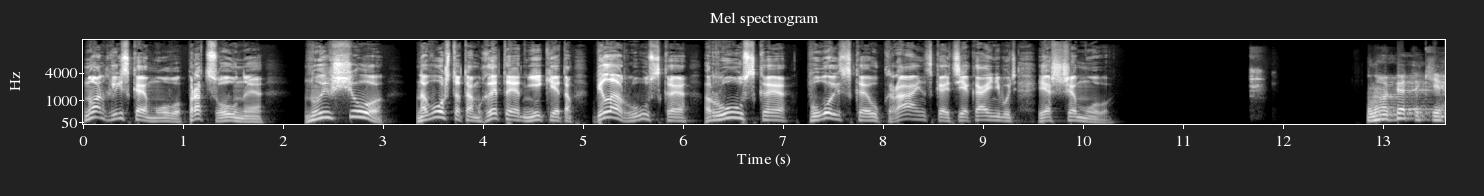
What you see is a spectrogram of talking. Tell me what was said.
Ну англійская мова працоўная Ну і все то навошта там гэтая некія там беларуская русская польская украинская ці якая-нибудь яшчэ мова Ну опять-таки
